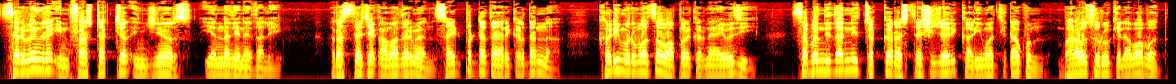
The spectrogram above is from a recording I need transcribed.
सर्वेंद्र इन्फ्रास्ट्रक्चर इंजिनियर्स यांना देण्यात आले. रस्त्याच्या कामादरम्यान साईटपट्ट्या तयार करताना खडी मुरमाचा वापर करण्याऐवजी संबंधितांनी चक्क रस्त्याशेजारी काळी माती टाकून भराव सुरू केल्याबाबत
